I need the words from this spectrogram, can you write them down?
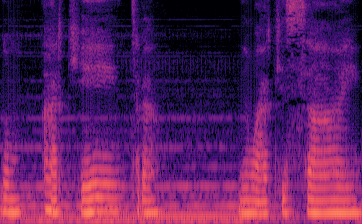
no ar que entra, no ar que sai.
